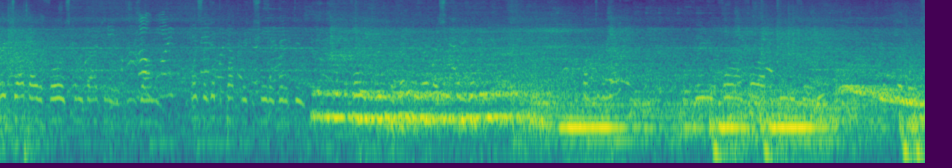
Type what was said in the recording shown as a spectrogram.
Great job by the forwards coming back into the zone. Once they get the puck, making sure they get it through. Forward three, defender there by Super Puck to the net. Creating a four-on-four opportunity for the lead. Thank you.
